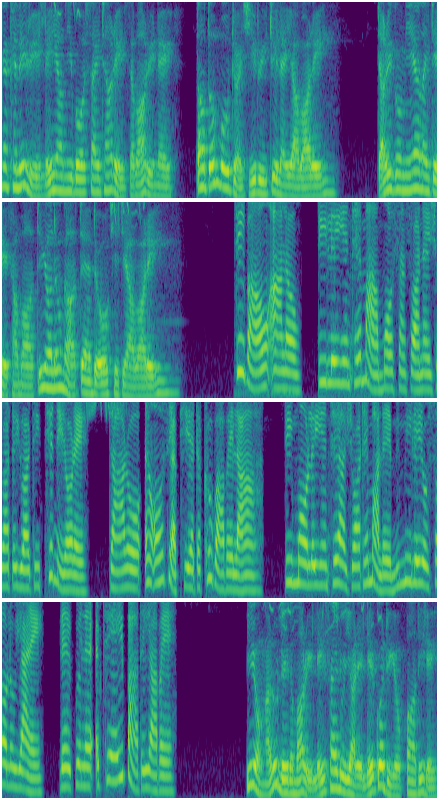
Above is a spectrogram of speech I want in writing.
ငှက်ကလေးတွေလေယာမြေပေါ်စိုက်ထားတဲ့စပားတွေနဲ့တောက်သုံးမှုအတွက်ရေတွေတွေ့လိုက်ရပါတယ်။ဒါတွေကိုမြင်ရလိုက်တဲ့အခါမှာတရားလုံးကတန်တော်ဖြစ်ကြပါတယ်ကြည့်ပါအောင်အားလုံးဒီလေရင်ထဲမှာမော်ဆန်စွာနဲ့ရွာတရွာကြီးဖြစ်နေတော့တယ်ဒါကတော့အံ့ဩစရာဖြစ်ရတစ်ခုပါပဲလား ဒီမော်လေရင်ထဲကရွာထဲမှာလည်းမိမိလေးတို့ဆော့လို့ရတယ်လေကွင်းလည်းအကျယ်ကြီးပါသေးတာပဲ။ပြီးတော့ငါတို့လေသမားတွေလေးဆိုင်လို့ရတဲ့လေကွက်တွေရောပါသေးတယ်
